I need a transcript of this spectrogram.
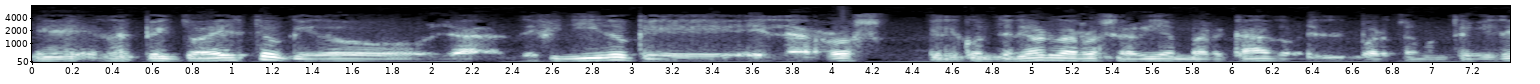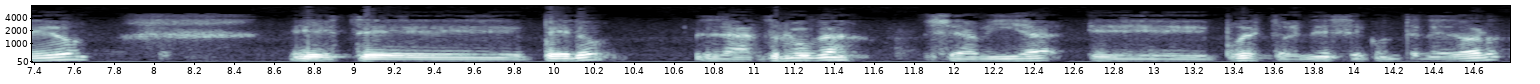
Eh, respecto a esto quedó ya definido que el arroz el contenedor de arroz se había embarcado en el puerto de Montevideo, este, pero la droga se había eh, puesto en ese contenedor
